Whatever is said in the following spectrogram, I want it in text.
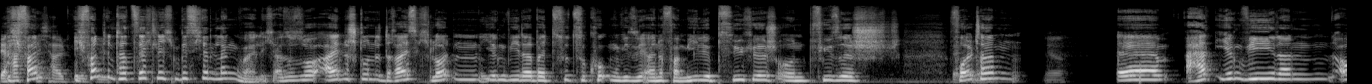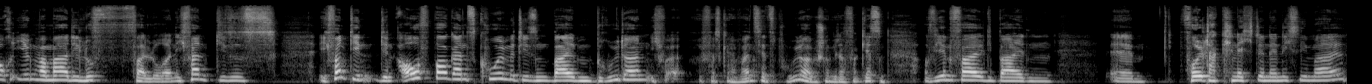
Der ich hasst fand, dich halt ich fand den wirklich. tatsächlich ein bisschen langweilig. Also so eine Stunde 30 Leuten irgendwie dabei zuzugucken, wie sie eine Familie psychisch und physisch foltern. Ähm, hat irgendwie dann auch irgendwann mal die Luft verloren. Ich fand dieses, ich fand den, den Aufbau ganz cool mit diesen beiden Brüdern. Ich, ich weiß gar nicht, waren es jetzt Brüder, habe ich schon wieder vergessen. Auf jeden Fall die beiden ähm, Folterknechte nenne ich sie mal,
